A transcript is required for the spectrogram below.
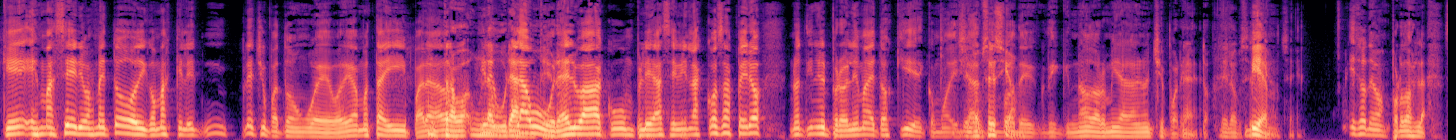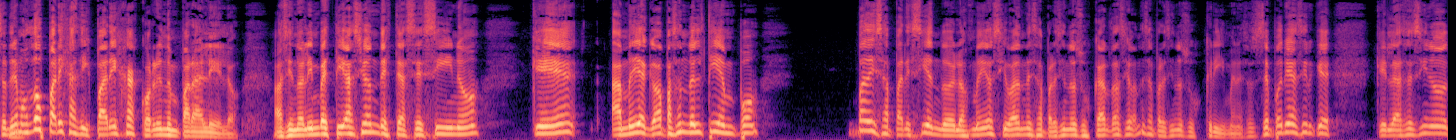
que es más serio, más metódico, más que le, le chupa todo un huevo, digamos, está ahí parado. Un un laburante. labura, él va, cumple, hace bien las cosas, pero no tiene el problema de Toski de, como de, De ya, tipo de, de no dormir a la noche por Eh, esto. de la obsesión, Bien. sí. Eso tenemos por dos lados. O sea, tenemos dos parejas disparejas corriendo en paralelo, haciendo la investigación de este asesino que, a medida que va pasando el tiempo, va desapareciendo de los medios y van desapareciendo sus cartas y van desapareciendo sus crímenes. O sea, se podría decir que, que el asesino,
